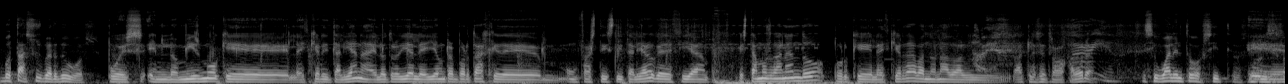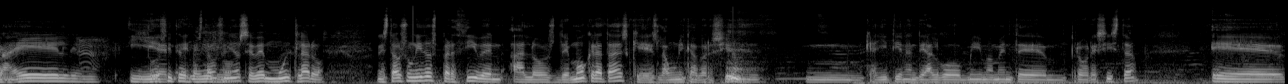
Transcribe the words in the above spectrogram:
vota a sus verdugos. Pues en lo mismo que la izquierda italiana. El otro día leía un reportaje de un fascista italiano que decía, estamos ganando porque la izquierda ha abandonado a la clase trabajadora. Es igual en todos sitios, en eh, Israel, en y todos en, sitios en Estados mismo. Unidos se ve muy claro. En Estados Unidos perciben a los demócratas, que es la única versión mmm, que allí tienen de algo mínimamente progresista, eh,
